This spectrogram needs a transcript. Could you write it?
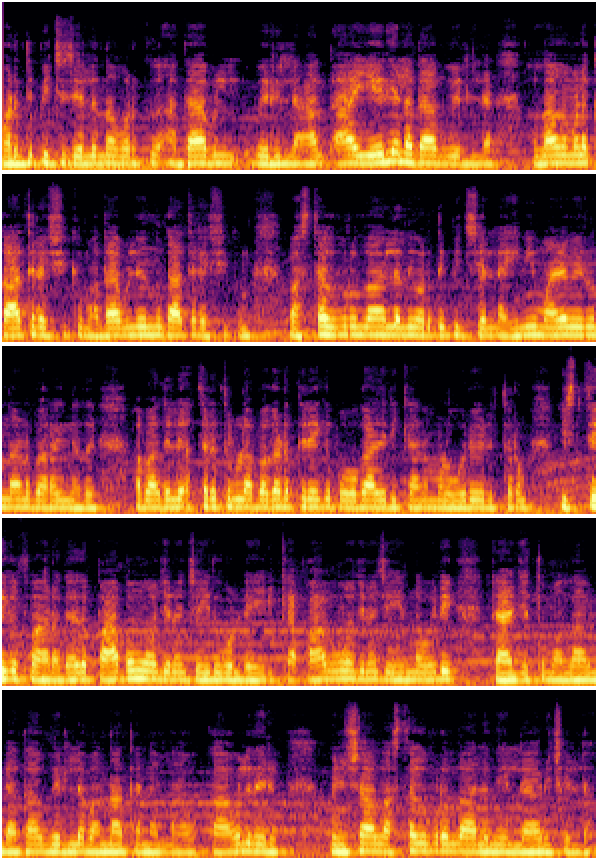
വർദ്ധിപ്പിച്ച് ചെല്ലുന്നവർക്ക് അദാബിൽ വരില്ല. ആ- ഏരിയയിൽ അദാബ് വരില്ല. അള്ളാഹ് നമ്മളെ കാത്തു രക്ഷിക്കും. അദാബിൽ നിന്ന് കാത്തു രക്ഷിക്കും. അസ്തഗ്ഫിറുല്ലാഹ് അല്ലതി വർദ്ധിപ്പിച്ച് ചെല്ല ഇനിയും മഴ വരും എന്നാണ് പറയുന്നത്. അപ്പൊ അതിൽ അത്തരത്തിലുള്ള അപകടത്തിലേക്ക് പോകാതിരിക്കാൻ നമ്മൾ ഓരോരുത്തരും ഇസ്തിഗ്ഫാർ അതായത് പാപമോചനം ചെയ്തുകൊണ്ടേയിരിക്കുക. പാപമോചനം ചെയ്യുന്ന ഒരു രാജ്യത്തും അള്ളാവിന്റെ അതാ വരില്ല വന്നാൽ തന്നെ അള്ളാഹു കാവൽ തരും. ഇൻഷാ അല്ലാ അസ്തഗ്ഫിറുല്ലാഹ് അല്ലെന്ന് എല്ലാവരും ചൊല്ലാം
